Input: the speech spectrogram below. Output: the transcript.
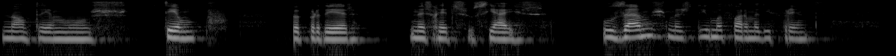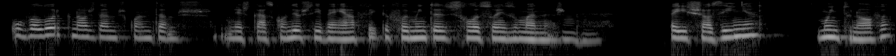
não temos tempo para perder nas redes sociais. Usamos, mas de uma forma diferente. O valor que nós damos quando estamos, neste caso, quando eu estive em África, foi muitas relações humanas. Uhum. País sozinha, muito nova,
